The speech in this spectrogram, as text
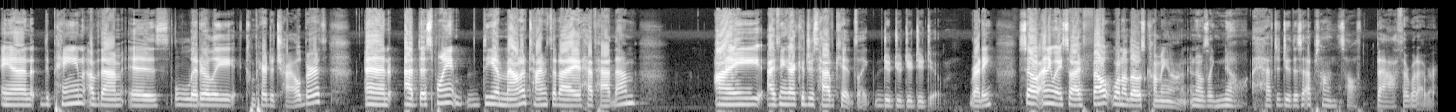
and the pain of them is literally compared to childbirth. And at this point, the amount of times that I have had them, I I think I could just have kids like do do do do do. Ready? So anyway, so I felt one of those coming on, and I was like, no, I have to do this Epsom salt bath or whatever.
